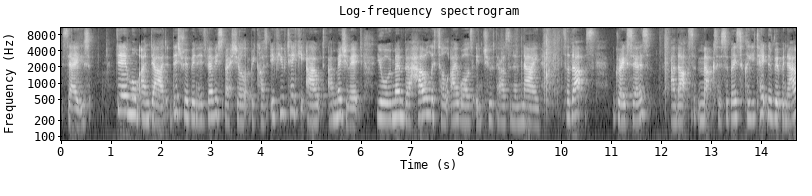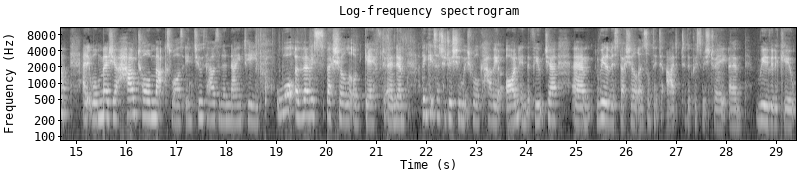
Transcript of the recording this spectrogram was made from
says, Dear Mum and Dad, this ribbon is very special because if you take it out and measure it, you'll remember how little I was in 2009. So that's Grace's and that's Max's. So basically you take the ribbon out and it will measure how tall Max was in 2019. What a very special little gift and um, I think it's a tradition which will carry on in the future. Um, really, really special and something to add to the Christmas tree. Um, really, really cute.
